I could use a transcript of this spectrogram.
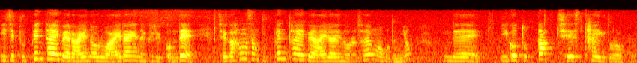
이제 붓펜 타입의 라이너로 아이라인을 그릴 건데 제가 항상 붓펜 타입의 아이라이너를 사용하거든요. 근데 이것도 딱 제 스타일이더라고요.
